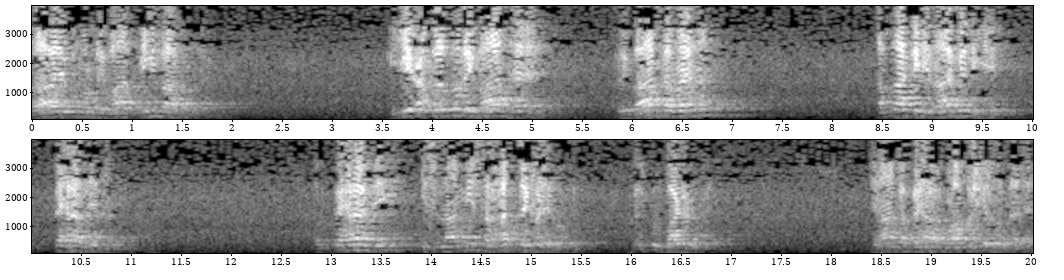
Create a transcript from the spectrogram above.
ظالم کو ربات تین بار ہوتا ہے۔ کہ یہ عمل تو ربات ہے۔ ربات کا معنی اللہ کے ندا کے لیے پہرا دینا اور پہرا بھی اسلامی سرحد پہ کھڑے ہو گئے بالکل بارڈر پہ۔ جہاں کا پہرا بڑا مشکل ہوتا ہے،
